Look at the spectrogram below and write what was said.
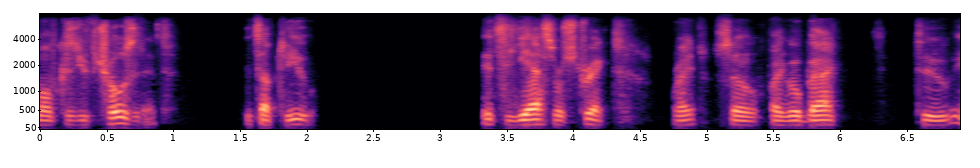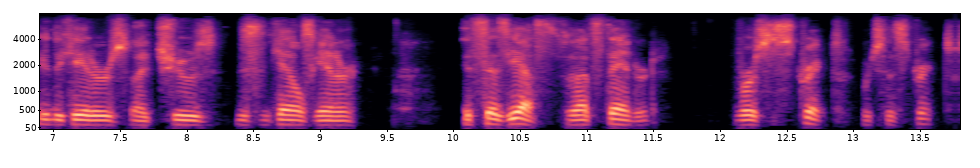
Well, because you've chosen it. It's up to you. It's yes or strict, right? So if I go back to indicators, I choose this candle scanner, it says yes, so that's standard versus strict, which is strict.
